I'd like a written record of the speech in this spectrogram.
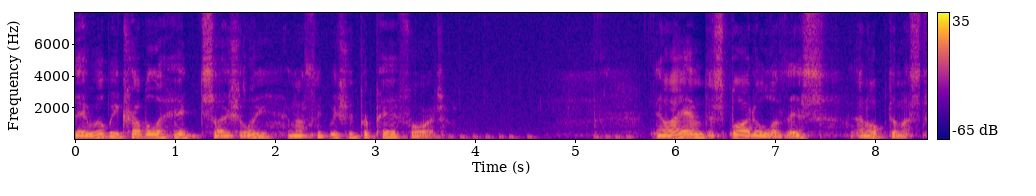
There will be trouble ahead socially, and I think we should prepare for it. Now, I am, despite all of this, an optimist.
